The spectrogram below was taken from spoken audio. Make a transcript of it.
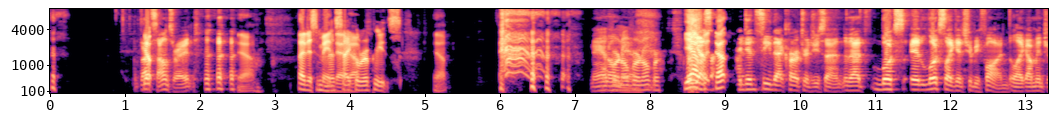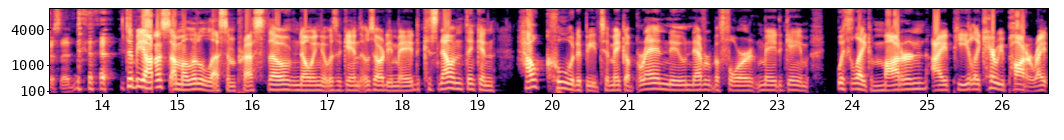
That Yep. sounds right. yeah i just And made the that cycle up. repeats. Man, over oh, and man. over and over. Yeah, yes, but that, I did see that cartridge you sent. That looks it looks like it should be fun. Like I'm interested. To be honest, I'm a little less impressed though, knowing it was a game that was already made. Because now I'm thinking, how cool would it be to make a brand new, never before made game with like modern IP, like Harry Potter, right?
